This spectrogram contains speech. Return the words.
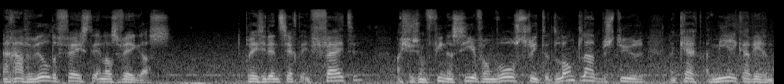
en gaven wilde feesten in Las Vegas. De president zegt in feite... als je zo'n financier van Wall Street het land laat besturen... dan krijgt Amerika weer een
